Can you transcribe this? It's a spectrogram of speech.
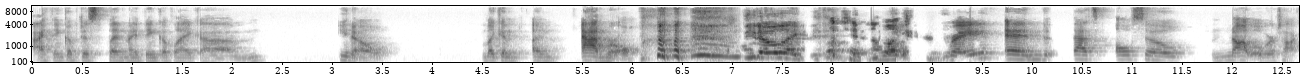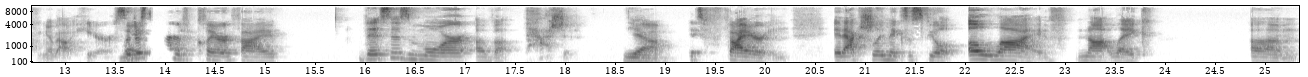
I think of discipline, and I think of like, um, you know, like an an admiral, you know, like, right? And that's also not what we're talking about here. So right. just to kind of clarify, this is more of a passion. Yeah. It's fiery. It actually makes us feel alive, not like um,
